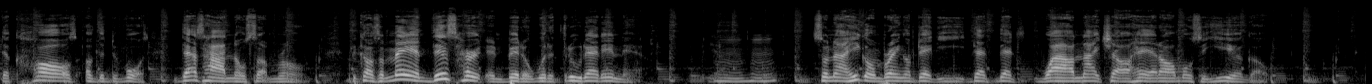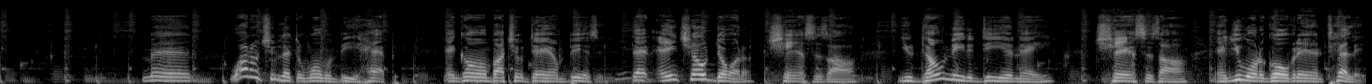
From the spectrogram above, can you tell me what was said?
the cause of the divorce. That's how I know something wrong. Because a man this hurt and bitter would have threw that in there. Mm-hmm. So now he gonna bring up that that that wild night y'all had almost a year ago. Man, why don't you let the woman be happy and go on about your damn business? That ain't your daughter, chances are. You don't need a DNA, chances are, and you want to go over there and tell it.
